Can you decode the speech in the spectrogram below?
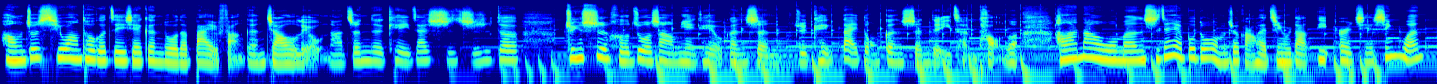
好，我们就希望透过这些更多的拜访跟交流，那真的可以在实质的军事合作上面可以有更深，就可以带动更深的一层讨论。好了，那我们时间也不多，我们就赶快进入到第二节新闻。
